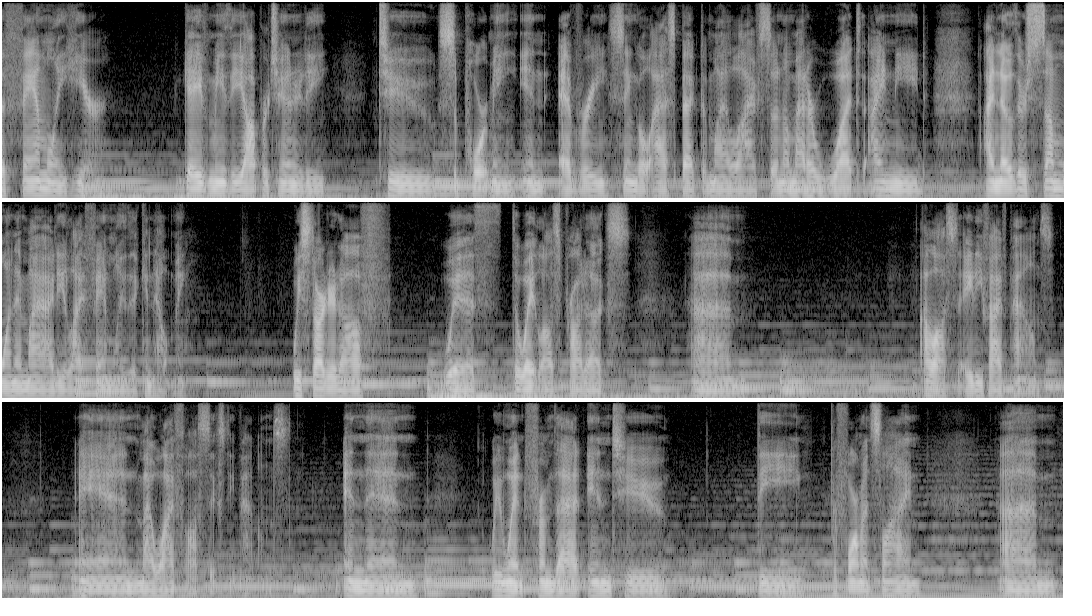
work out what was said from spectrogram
the family here gave me the opportunity to support me in every single aspect of my life. So no matter what I need, I know there's someone in my IDLife family that can help me. We started off with the weight loss products. Um, I lost 85 pounds, and my wife lost 60 pounds. And then we went from that into the performance line. Um,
